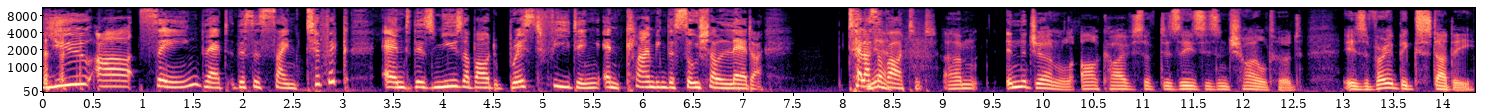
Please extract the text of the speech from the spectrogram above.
you are saying that this is scientific and there's news about breastfeeding and climbing the social ladder. Tell us Yeah. about it. Um, in the journal Archives of Diseases in Childhood is a very big study,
